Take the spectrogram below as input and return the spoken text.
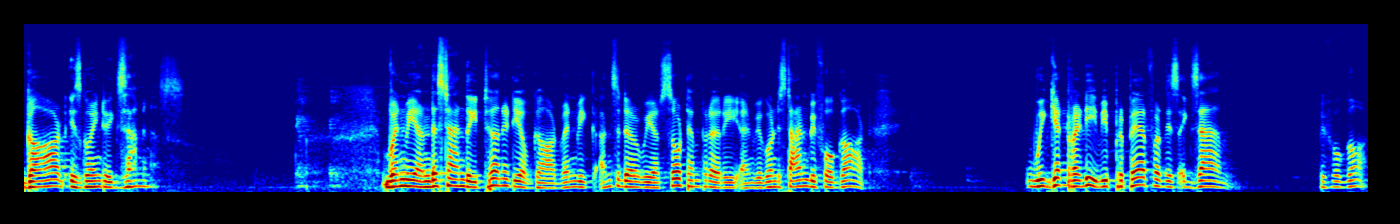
God is going to examine us. When we understand the eternity of God, when we consider we are so temporary and we're going to stand before God, we get ready, we prepare for this exam before God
